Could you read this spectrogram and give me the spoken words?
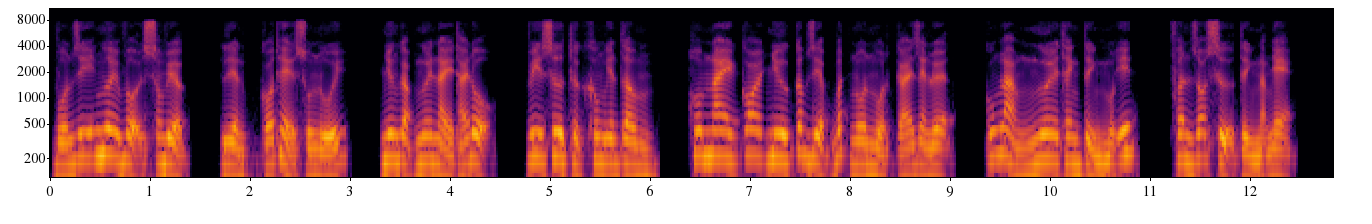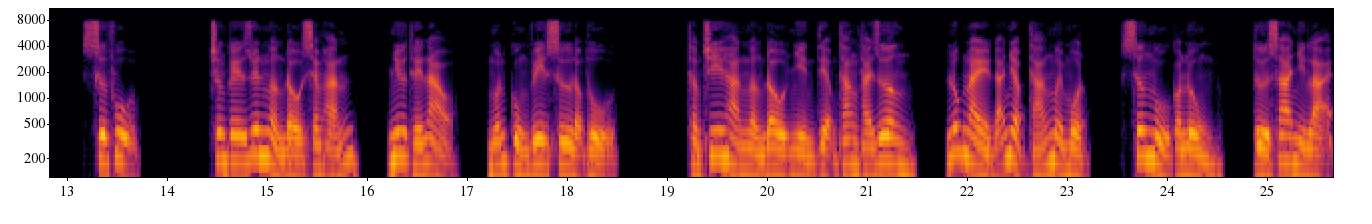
vốn dĩ ngươi vội xong việc, liền có thể xuống núi, nhưng gặp ngươi này thái độ, vi sư thực không yên tâm, hôm nay coi như cấp diệp bất ngôn một cái rèn luyện, cũng làm ngươi thanh tỉnh một ít, phân rõ sự tình nặng nhẹ. Sư phụ, Trương kế duyên ngẩng đầu xem hắn, như thế nào, muốn cùng vi sư động thủ. Thậm chí hàn ngẩng đầu nhìn tiệm thăng Thái Dương, lúc này đã nhập tháng 11, sương mù còn đùng, từ xa nhìn lại,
